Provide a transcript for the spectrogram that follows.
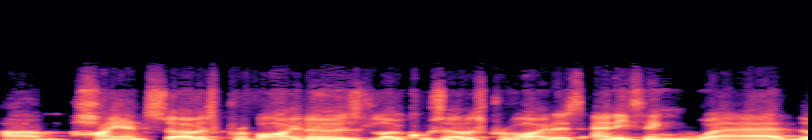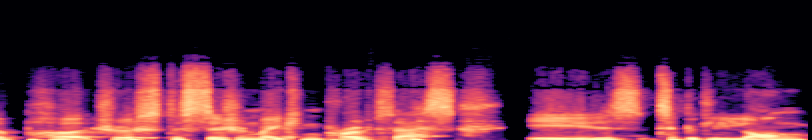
um, high-end service providers, local service providers, anything where the purchase decision-making process is typically long,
